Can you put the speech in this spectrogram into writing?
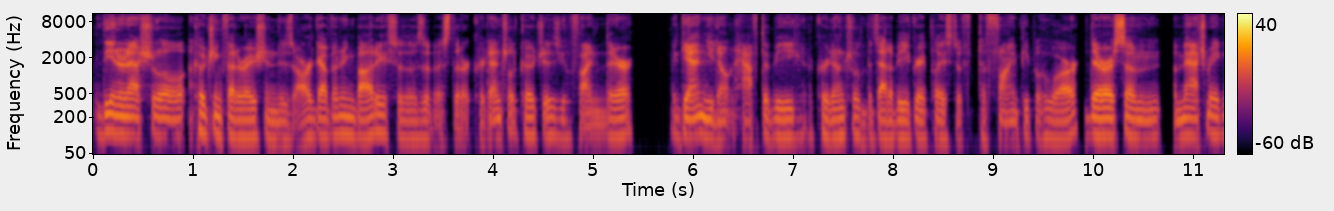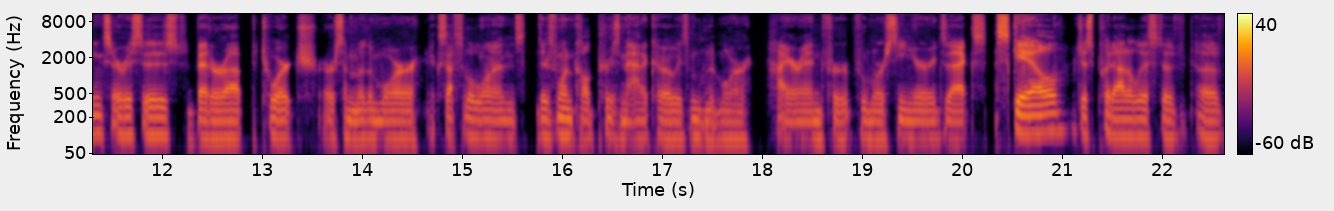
The International Coaching Federation is our governing body. So those of us that are credentialed coaches, you'll find there. Again, you don't have to be a credential, but that'll be a great place to, to find people who are. There are some matchmaking services, BetterUp, Torch, or some of the more accessible ones. There's one called Prismatico, it's a little bit more higher end for, for more senior execs. Scale just put out a list of, of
